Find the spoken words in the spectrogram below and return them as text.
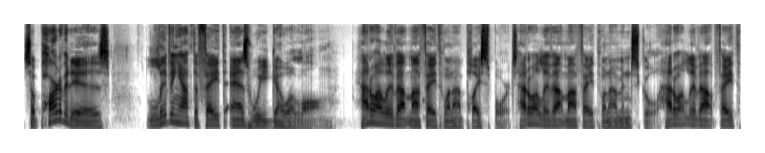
so part of it is living out the faith as we go along. How do I live out my faith when I play sports? How do I live out my faith when I'm in school? How do I live out faith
